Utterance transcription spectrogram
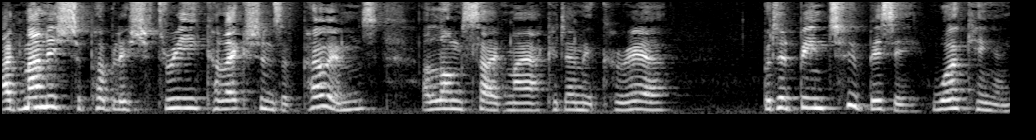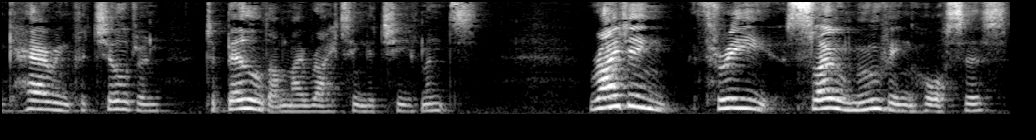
I'd managed to publish three collections of poems alongside my academic career, but had been too busy working and caring for children to build on my writing achievements. Riding three slow moving horses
